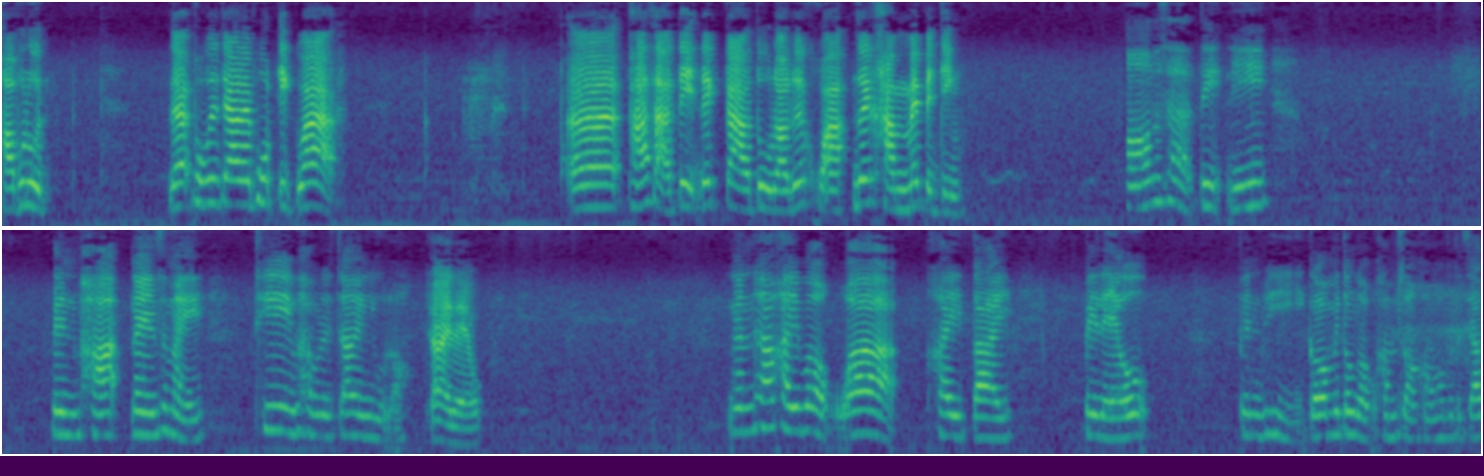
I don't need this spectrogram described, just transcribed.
ฆะบุรุษ และพระพุทธเจ้าได้พูดอีกว่าเอ่อพระสาติได้กล่าวตู่เราด้วยความด้วยคำไม่เป็นจริง อ๋อภาษาตินี้ เป็นพระในสมัยที่พระพุทธเจ้ายังอยู่เหรอ ใช่แล้ว งั้นถ้าใครบอกว่าใครตายไปแล้ว เป็นผีก็ไม่ตรงกับคำสอนของพระพุทธเจ้า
